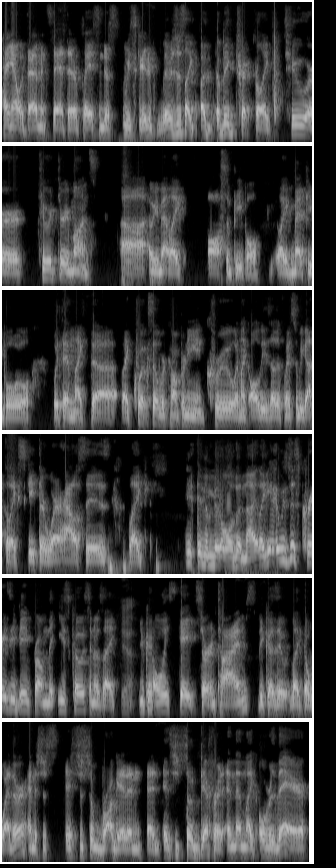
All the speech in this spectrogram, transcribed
hang out with them and stay at their place and just we skated. It was just like a, a big trip for like two or two or three months, uh, and we met like awesome people. Like met people within like the like Quiksilver Company and Crew and like all these other places. So we got to like skate their warehouses, like in the middle of the night. Like it was just crazy being from the East Coast, and it was like Yeah. you can only skate certain times because it like the weather, and it's just it's just so rugged and and it's just so different. And then like over there,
